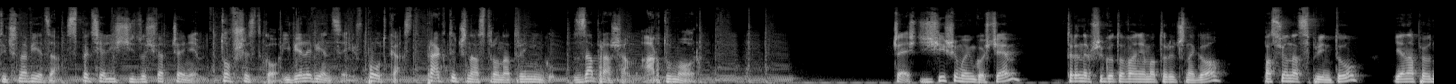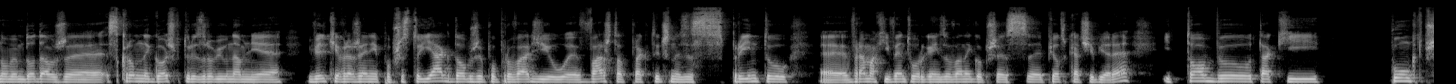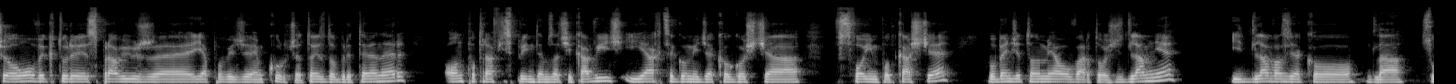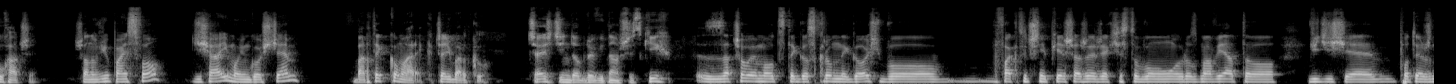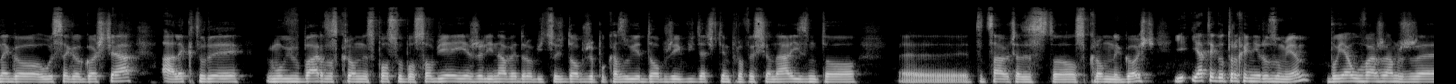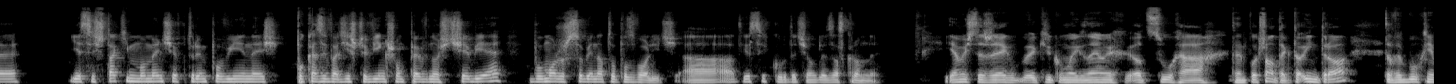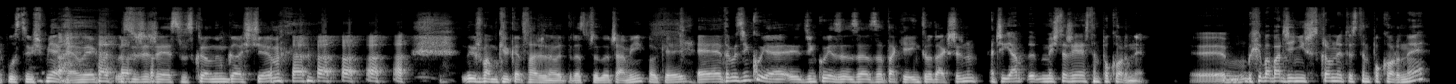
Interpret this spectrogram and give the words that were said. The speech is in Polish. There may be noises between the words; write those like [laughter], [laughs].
praktyczna wiedza, specjaliści z doświadczeniem. To wszystko i wiele więcej w podcast Praktyczna strona treningu. Zapraszam, Artur Mor. Cześć, dzisiejszym moim gościem trener przygotowania motorycznego, pasjonat sprintu. Ja na pewno bym dodał, że skromny gość, który zrobił na mnie wielkie wrażenie poprzez to, jak dobrze poprowadził warsztat praktyczny ze sprintu e, w ramach eventu organizowanego przez Piotrka Ciebierę. I to był taki punkt przełomowy, który sprawił, że ja powiedziałem, kurczę, to jest dobry trener, on potrafi sprintem zaciekawić i ja chcę go mieć jako gościa w swoim podcaście, bo będzie to miało wartość dla mnie i dla was jako dla słuchaczy. Szanowni Państwo, dzisiaj moim gościem Bartek Komarek. Cześć Bartku. Cześć, dzień dobry, witam wszystkich. Zacząłem od tego skromny gość, bo faktycznie pierwsza rzecz, jak się z tobą rozmawia, to widzi się potężnego, łysego gościa, ale który mówi w bardzo skromny sposób o sobie. Jeżeli nawet robi coś dobrze, pokazuje dobrze i widać w tym profesjonalizm, to e, to cały czas jest to skromny gość. Ja tego trochę nie rozumiem, bo ja uważam, że jesteś w takim momencie, w którym powinieneś pokazywać jeszcze większą pewność siebie, bo możesz sobie na to pozwolić, a ty jesteś kurde ciągle za skromny. Ja myślę, że jak kilku moich znajomych odsłucha ten początek, to intro, to wybuchnie pustym śmiechem, jak [laughs] usłyszę, że jestem skromnym gościem. Już mam kilka twarzy nawet teraz przed oczami. Okay. E, natomiast dziękuję, dziękuję za, za, za takie introduction. Znaczy ja myślę, że ja jestem pokorny. E, mm. Chyba bardziej niż skromny, to jestem pokorny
